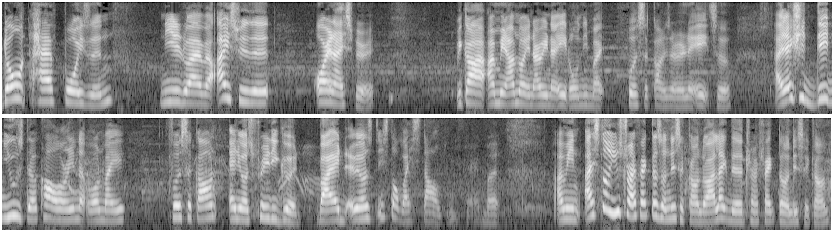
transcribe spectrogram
don't have poison. Neither do I have an ice wizard or an ice spirit. Because I mean I'm not in Arena 8. Only my first account is Arena 8. So I actually did use the account on my first account and it was pretty good. But it was it's not my style to be fair. But I mean I still use trifectas on this account though. I like the trifecta on this account.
